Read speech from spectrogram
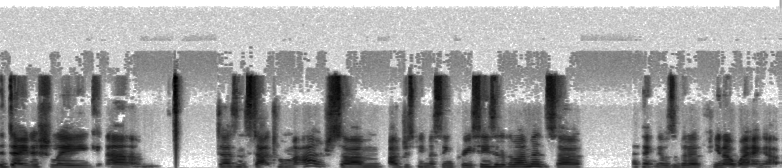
the Danish league um, doesn't start till March, so I'm I'll just be missing preseason at the moment. So I think there was a bit of you know weighing up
